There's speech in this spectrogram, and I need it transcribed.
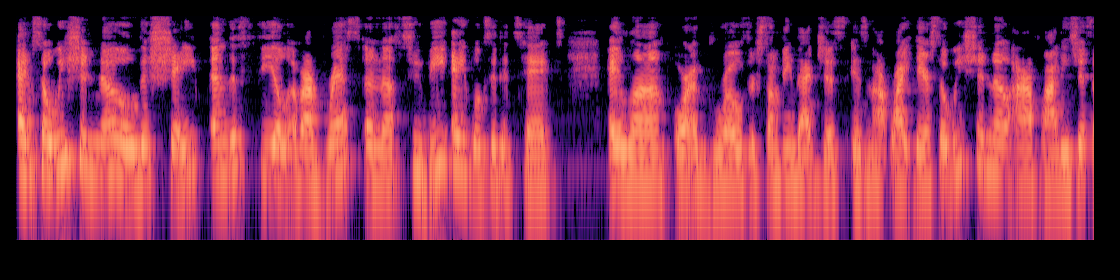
and so we should know the shape and the feel of our breasts enough to be able to detect a lump or a growth or something that just is not right there. So we should know our bodies. Just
